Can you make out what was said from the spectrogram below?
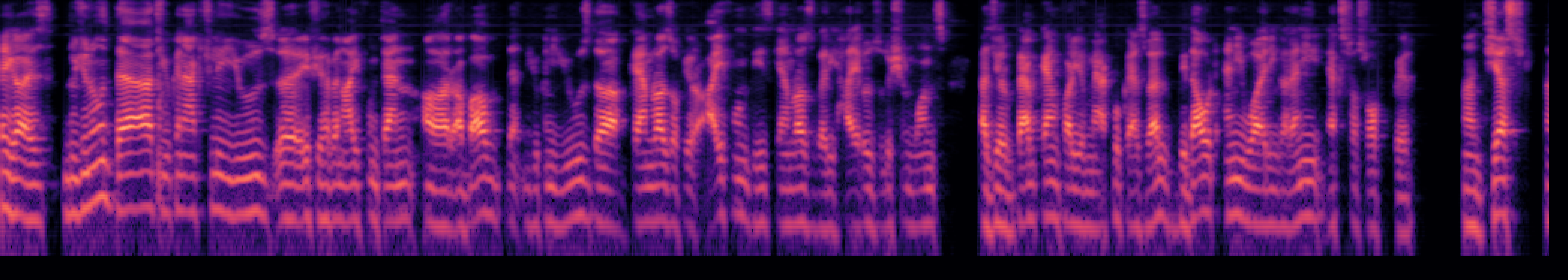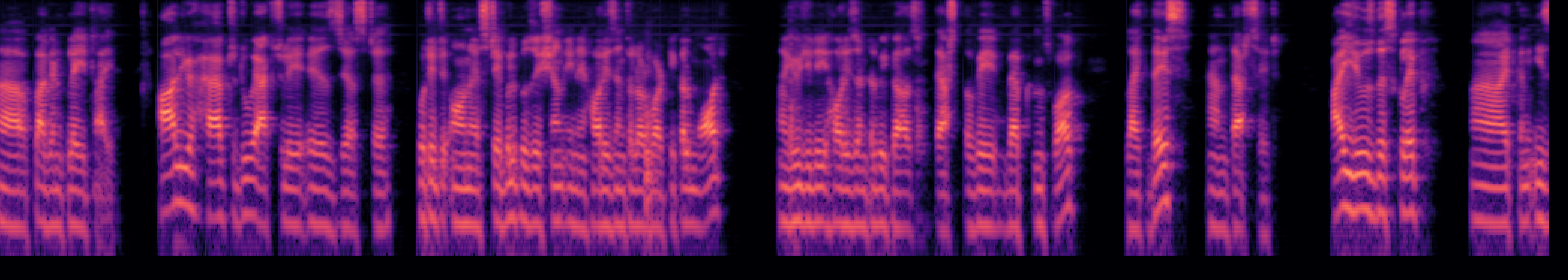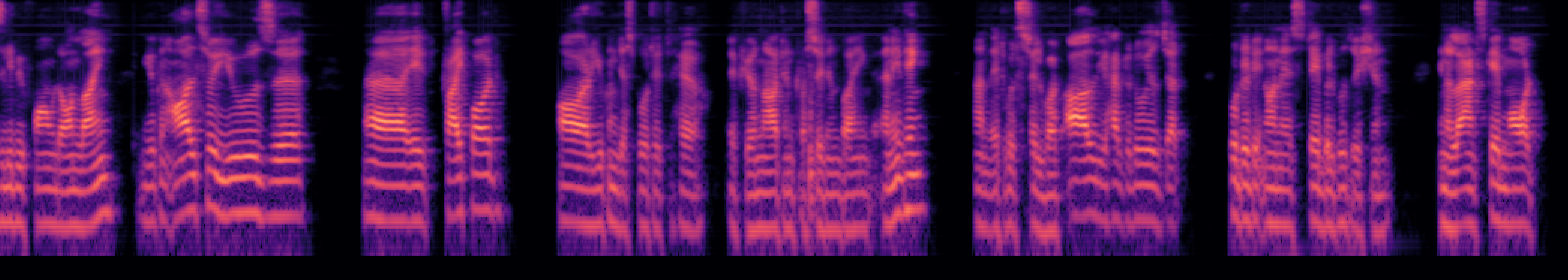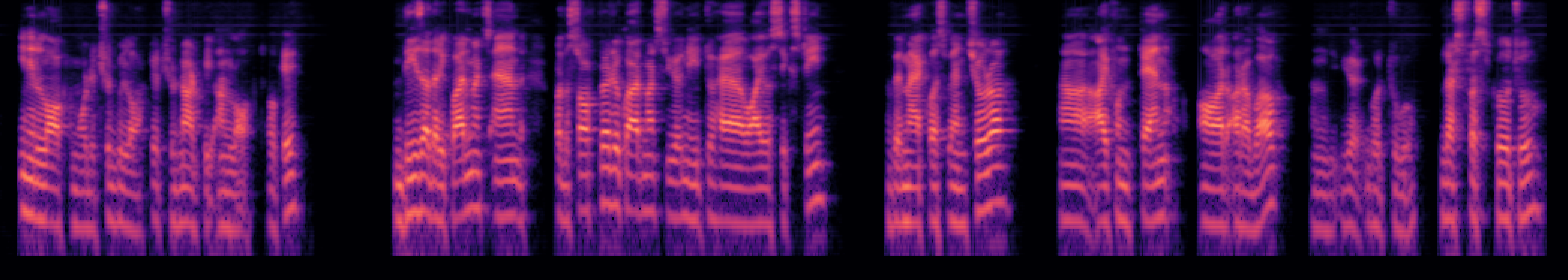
Hey guys, do you know that you can actually use uh, if you have an iPhone 10 or above that you can use the cameras of your iPhone. These cameras very high resolution ones as your webcam for your MacBook as well without any wiring or any extra software. Uh, just uh, plug and play type. All you have to do actually is just uh, put it on a stable position in a horizontal or vertical mode. Uh, usually horizontal because that's the way webcams work like this and that's it. I use this clip it can easily be found online. You can also use uh, uh, a tripod or you can just put it here if you're not interested in buying anything and it will still work. All you have to do is just put it in on a stable position in a landscape mode in a locked mode. It should be locked. It should not be unlocked okay? These are the requirements and for the software requirements you need to have ios 16 the macOS ventura uh, iphone 10 or, or above and you're good to go let's first go to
